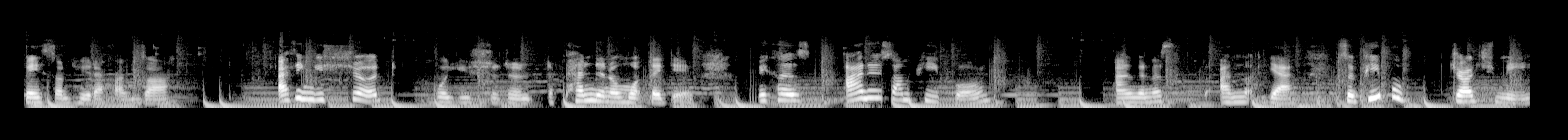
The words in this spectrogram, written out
based on who their friends are. I think you should, or you shouldn't, depending on what they do. Because I know some people. I'm gonna. I'm not. Yeah. So people judge me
